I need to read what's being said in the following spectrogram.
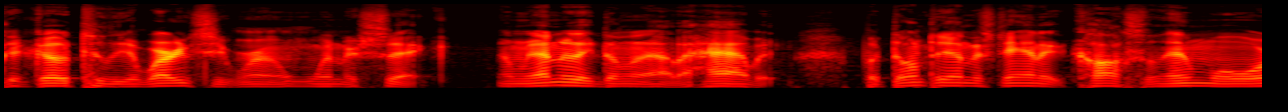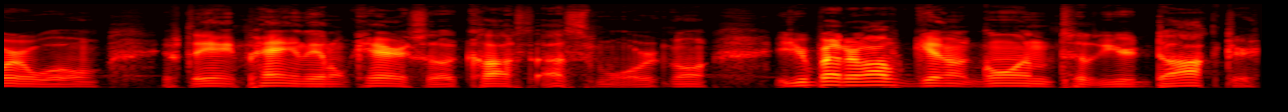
to go to the emergency room when they're sick? I mean, I know they don't know how to habit, but don't they understand it costs them more? Well, if they ain't paying, they don't care, so it costs us more. Going, you're better off going to your doctor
